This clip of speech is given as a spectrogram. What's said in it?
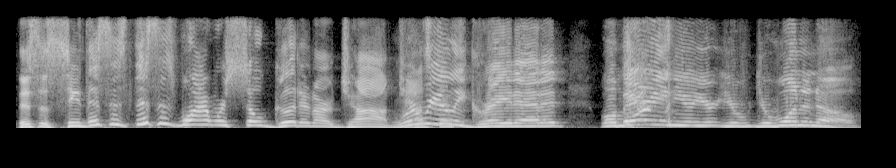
This is see. This is this is why we're so good at our job. We're Justin. really great at it. Well, Marian, you you're you're you're one to zero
